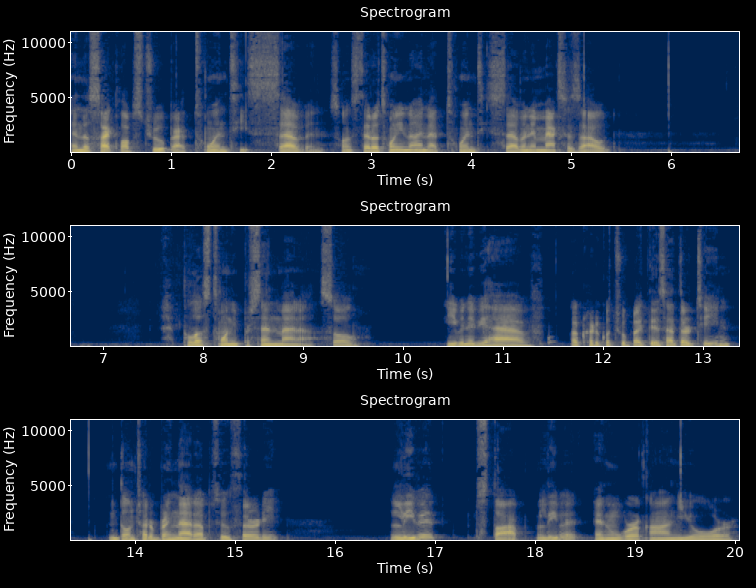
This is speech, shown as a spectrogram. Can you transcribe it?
and the Cyclops troop at 27. So instead of 29, at 27, it maxes out plus 20% mana. So even if you have a critical troop like this at 13, don't try to bring that up to 30. Leave it, stop, leave it, and work on your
